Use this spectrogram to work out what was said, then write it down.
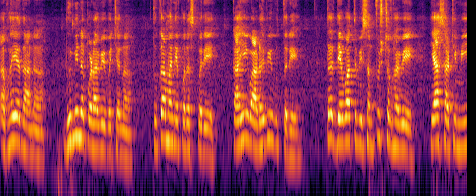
अभयदान भूमीनं पडावे वचन. तुका म्हणे परस्परे काही वाढवी उत्तरे. तर देवा तुम्ही संतुष्ट व्हावे यासाठी मी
